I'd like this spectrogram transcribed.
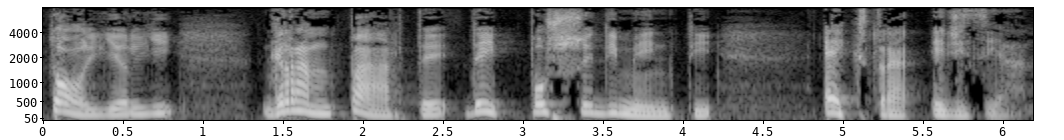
togliergli gran parte dei possedimenti extra egiziani.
